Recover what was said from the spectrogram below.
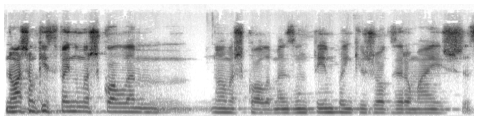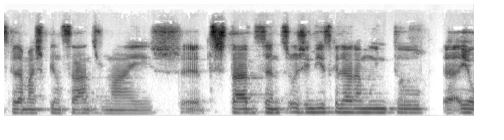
Não acham que isso vem de uma escola, não é uma escola, mas um tempo em que os jogos eram mais, se calhar, mais pensados, mais eh, testados antes? Hoje em dia, se calhar, há muito. eh, eu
